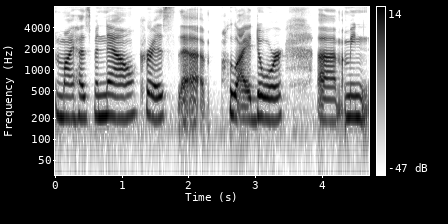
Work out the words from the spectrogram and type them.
my husband now, Chris, uh, who I adore. Um, I mean,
